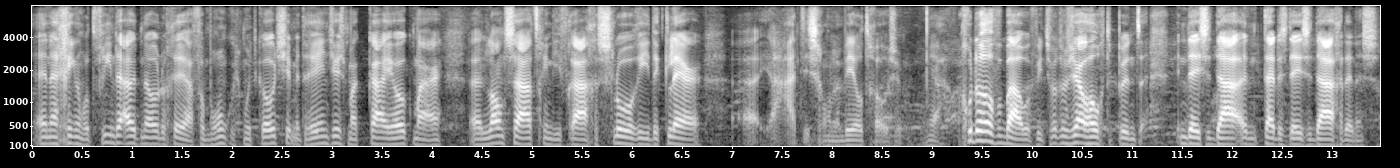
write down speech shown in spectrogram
En hij ging nog wat vrienden uitnodigen. Ja, van Bronckhorst moet coachen met Rangers, maar Kai ook. Maar Landsaat ging die vragen. Slory, De Cler. Ja, het is gewoon een wereldgozer. Ja. Goed over Bouwenfiets. Wat was jouw hoogtepunt in deze tijdens deze dagen, Dennis?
